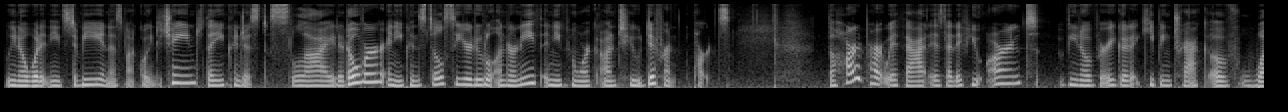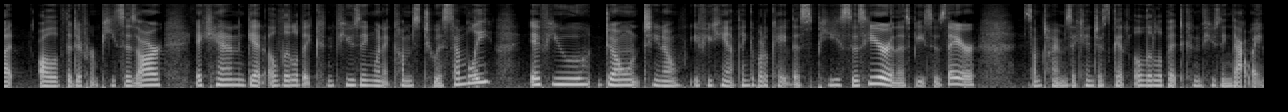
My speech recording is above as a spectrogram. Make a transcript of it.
you know, what it needs to be and it's not going to change, then you can just slide it over and you can still see your doodle underneath and you can work on two different parts. The hard part with that is that if you aren't, you know, very good at keeping track of what all of the different pieces are. It can get a little bit confusing when it comes to assembly if you don't, you know, if you can't think about, okay, this piece is here and this piece is there. Sometimes it can just get a little bit confusing that way.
